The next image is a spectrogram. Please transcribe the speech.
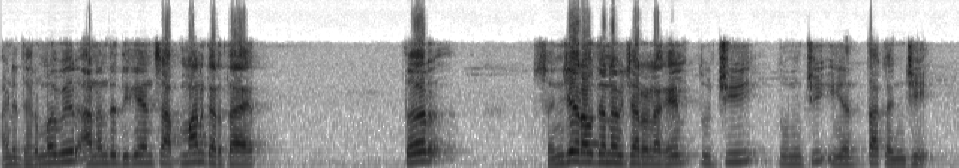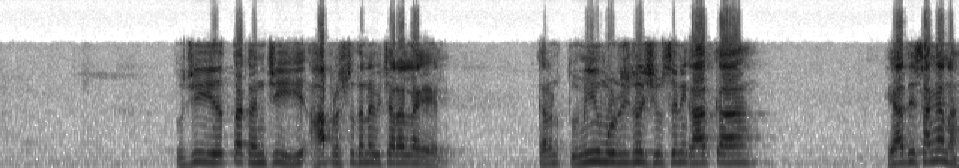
आणि धर्मवीर आनंद दिघे यांचा अपमान करतायत तर संजय राऊत यांना विचारावं लागेल तुझी तुमची इयत्ता कंची तुझी इयत्ता कंची ही- हा प्रश्न त्यांना विचारायला लागेल. कारण तुम्ही ओरिजिनल शिवसैनिक आहात का? हे आधी सांगा ना.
